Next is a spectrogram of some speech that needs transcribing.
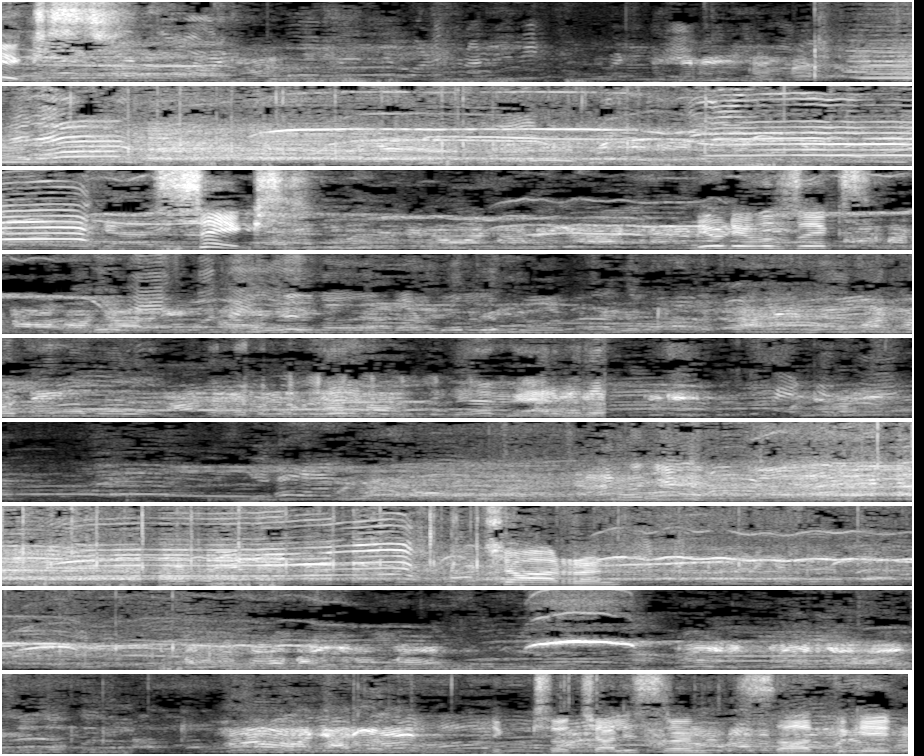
सिक्स सिक्स ब्यूटीफुल सिक्स चार रन हमने सेवा रन। के रूप में प्लेड प्लेड किया सोलह ओवर जारी है 140 रन, सात विकेट।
